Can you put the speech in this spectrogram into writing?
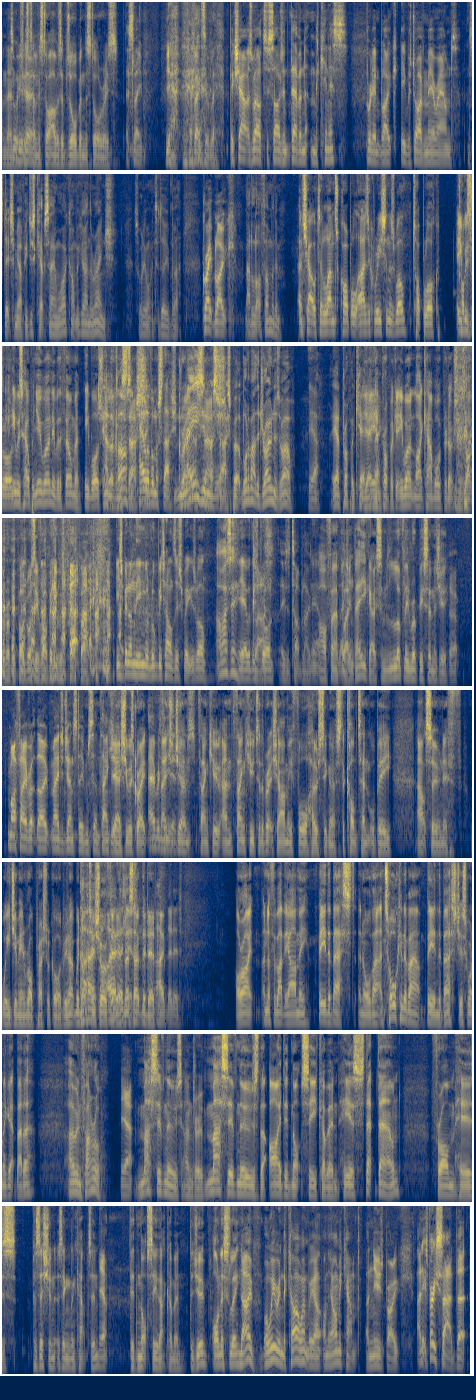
And then what we you just doing? telling the story. I was absorbing the stories. Asleep. Yeah, effectively. Big shout as well to Sergeant Devon McInnes. Brilliant bloke. He was driving me around and stitching me up. He just kept saying, Why can't we go in the range? That's all he wanted to do. But great bloke. Had a lot of fun with him. And shout out to Lance Corporal Isaac Reeson as well. Top bloke. He was drone. he was helping you, weren't he, with the filming? He was. Hell of a moustache. Hell of a moustache. Amazing moustache. moustache. But what about the drone as well? Yeah. He had proper kit. Yeah, he didn't had proper. Kit. He weren't like Cowboy Productions like the Rugby Pod, was he, Rob? He was proper. He's been on the England rugby channels this week as well. Oh, has he? Yeah, with his Class. drone. He's a top bloke. Yeah. Oh, fair play. There you go. Some lovely rugby synergy. My favourite, though, Major Jen Stevenson. Thank you. Yeah, she was great. Everything Major Jen, thank you. And thank you to the British Army for hosting us. The content will be out soon if we, Jimmy and Rob press record. We're not, we're not I too hope- sure if I they did. Let's hope they did. I hope they did. All right, enough about the army. Be the best and all that. And talking about being the best, just want to get better. Owen Farrell. Yeah. Massive news, Andrew. Massive news that I did not see coming. He has stepped down from his position as England captain. Yeah. Did not see that coming. Did you? Honestly? No. Well, we were in the car, weren't we, on the army camp, and news broke. And it's very sad that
